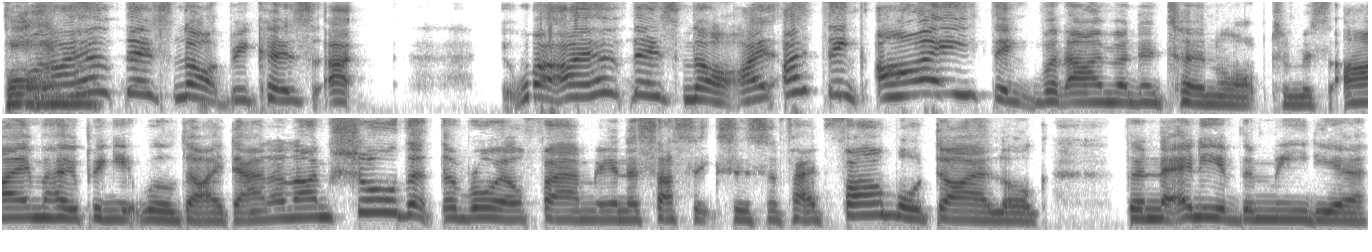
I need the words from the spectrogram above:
Well, I hope there's not because. I, well, I hope there's not. I, I think I think, but I'm an internal optimist. I'm hoping it will die down, and I'm sure that the royal family and the Sussexes have had far more dialogue than any of the media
